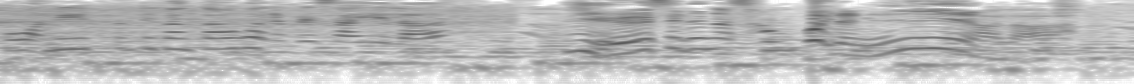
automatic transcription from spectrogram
Awak ni pentingkan kawan daripada saya lah. Ya, saya dah nak sampai dah ni. Alah. Hello,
